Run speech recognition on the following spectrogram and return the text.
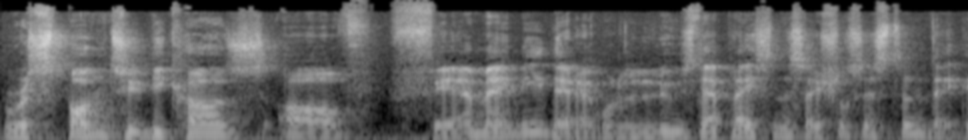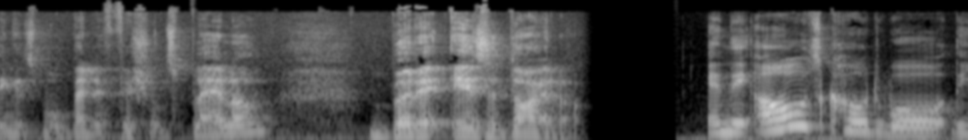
respond to because of fear. Maybe they don't want to lose their place in the social system. They think it's more beneficial to play along, but it is a dialogue. In the old Cold War, the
